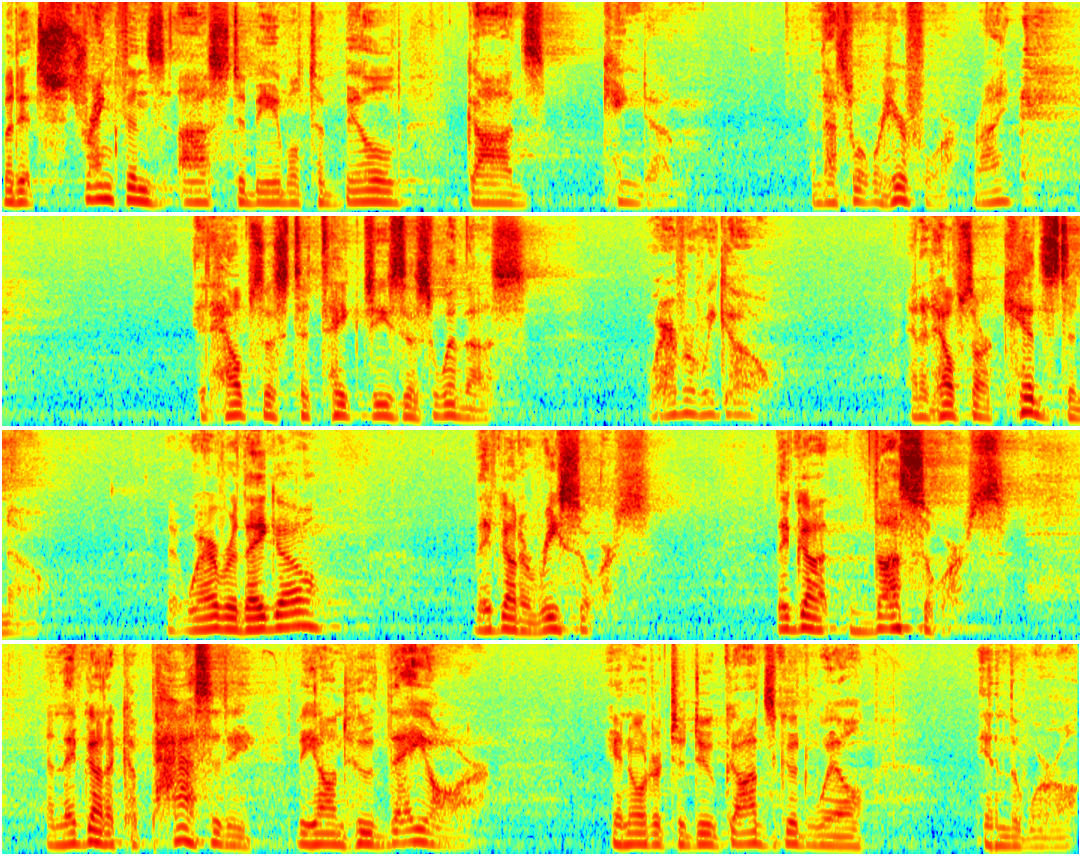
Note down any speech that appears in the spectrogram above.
but it strengthens us to be able to build God's kingdom. And that's what we're here for, right? It helps us to take Jesus with us wherever we go. And it helps our kids to know that wherever they go, they've got a resource. They've got the source. And they've got a capacity beyond who they are in order to do God's good will in the world.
